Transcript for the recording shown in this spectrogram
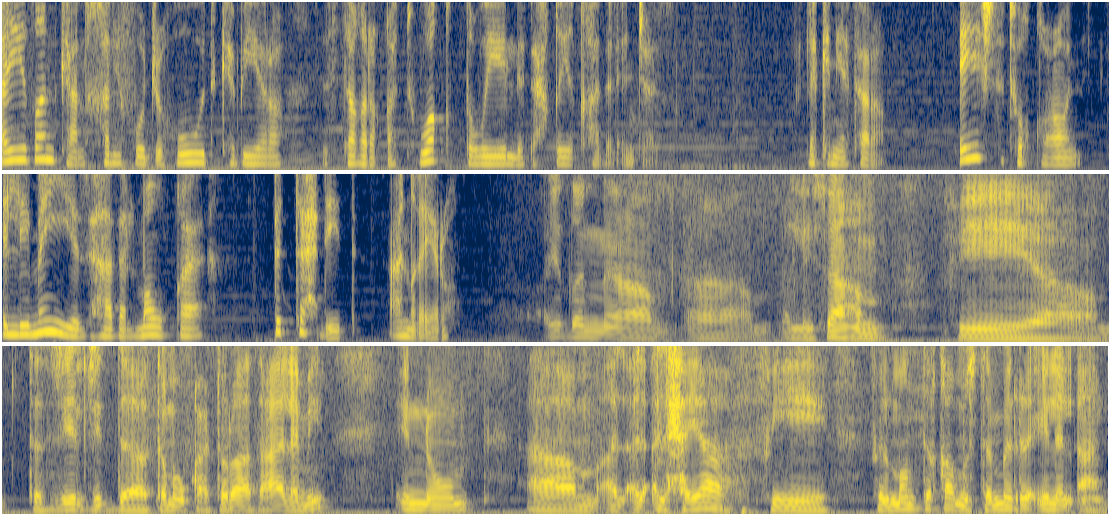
أيضا كان خلفه جهود كبيرة استغرقت وقت طويل لتحقيق هذا الإنجاز. لكن يا ترى إيش تتوقعون اللي يميز هذا الموقع بالتحديد عن غيره؟ أيضا اللي ساهم في تسجيل جدة كموقع تراث عالمي إنه الحياة في في المنطقة مستمرة إلى الآن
